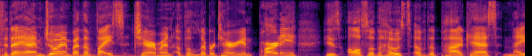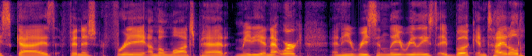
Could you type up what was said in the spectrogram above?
Today, I'm joined by the vice chairman of the Libertarian Party. He is also the host of the podcast Nice Guys Finish Free on the Launchpad Media Network. And he recently released a book entitled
